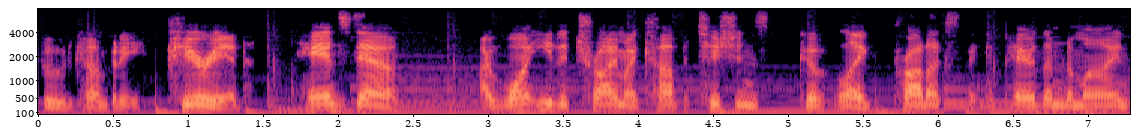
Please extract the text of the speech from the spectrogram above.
food company. Period. Hands down. I want you to try my competition's like products and compare them to mine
